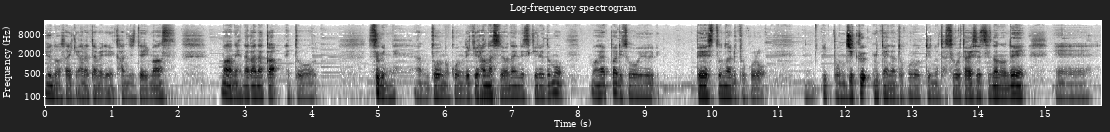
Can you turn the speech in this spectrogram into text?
いうのを最近改めて感じています。まあねなかなか、えっと、すぐにねあのどうのこうのできる話ではないんですけれども、まあ、やっぱりそういうベースとなるところ、一本軸みたいなところっていうのはすごい大切なので、えー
